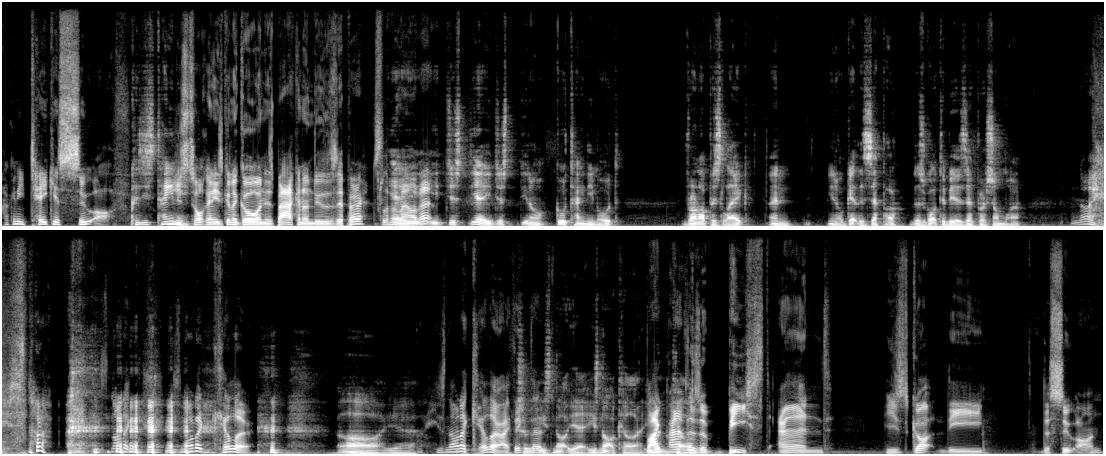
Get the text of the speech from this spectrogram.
How can he take his suit off? Because he's tiny. He's talking. He's gonna go on his back and undo the zipper, slip him yeah, out he, of it. he just yeah, he just you know go tiny mode, run up his leg, and you know get the zipper. There's got to be a zipper somewhere. No, he's not. He's not a. he's not a killer. Oh yeah, He's not a killer. I think true. that He's not. Yeah, he's not a killer. He Black wouldn't kill Panther's a beast, and he's got the the suit on,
